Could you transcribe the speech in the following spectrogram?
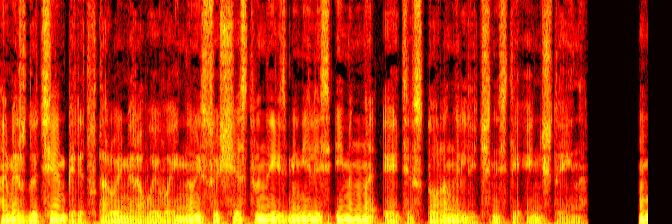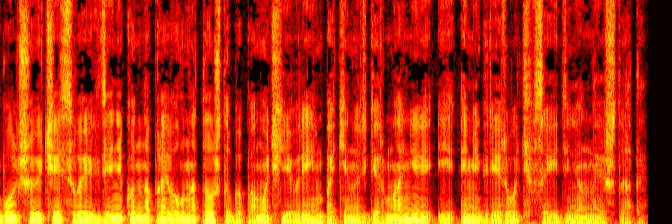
а между тем перед Второй мировой войной существенно изменились именно эти стороны личности Эйнштейна. Большую часть своих денег он направил на то, чтобы помочь евреям покинуть Германию и эмигрировать в Соединенные Штаты.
